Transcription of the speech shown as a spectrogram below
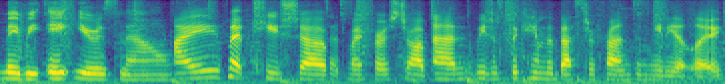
maybe eight years now. I met Keisha at my first job, and we just became the best of friends immediately.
